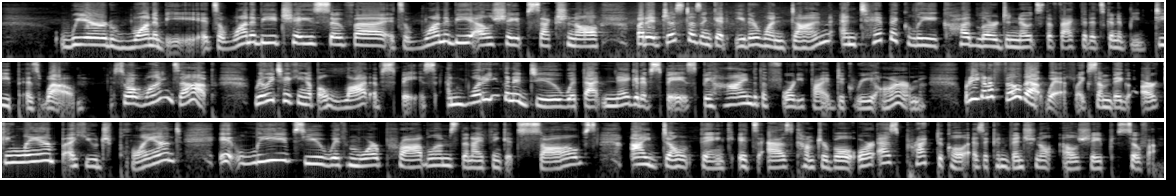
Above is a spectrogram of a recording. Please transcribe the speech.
weird wannabe. It's a wannabe chaise sofa, it's a wannabe L shaped sectional, but it just doesn't get either one done. And typically, cuddler denotes the fact that it's going to be deep as well. So it winds up really taking up a lot of space. And what are you going to do with that negative space behind the 45 degree arm? What are you going to fill that with? Like some big arcing lamp, a huge plant? It leaves you with more problems than I think it solves. I don't think it's as comfortable or as practical as a conventional L shaped sofa.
